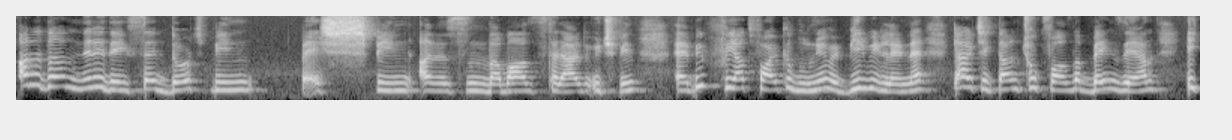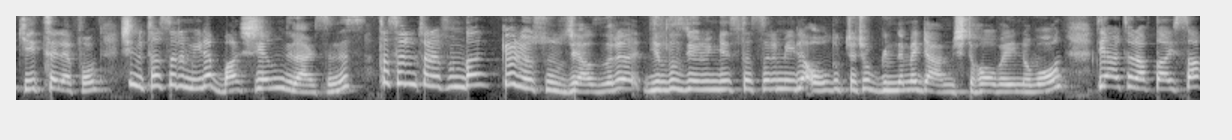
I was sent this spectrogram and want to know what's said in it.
Arada neredeyse 4000 5000 arasında bazı sitelerde 3000 e, bir fiyat farkı bulunuyor ve birbirlerine gerçekten çok fazla benzeyen iki telefon. Şimdi tasarımıyla başlayalım dilerseniz. Tasarım tarafında görüyorsunuz cihazları. Yıldız yörüngesi tasarımıyla oldukça çok gündeme gelmişti Huawei Nova 10. Diğer taraftaysa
